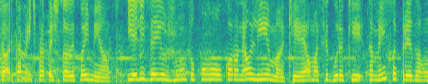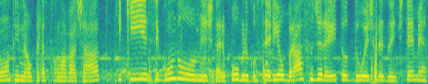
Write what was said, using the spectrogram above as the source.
teoricamente para prestar depoimento. E ele veio junto com o Coronel Lima, que é uma figura que também foi presa ontem na Operação Lava Jato e que, segundo o Ministério Público, seria o braço direito do ex-presidente Temer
